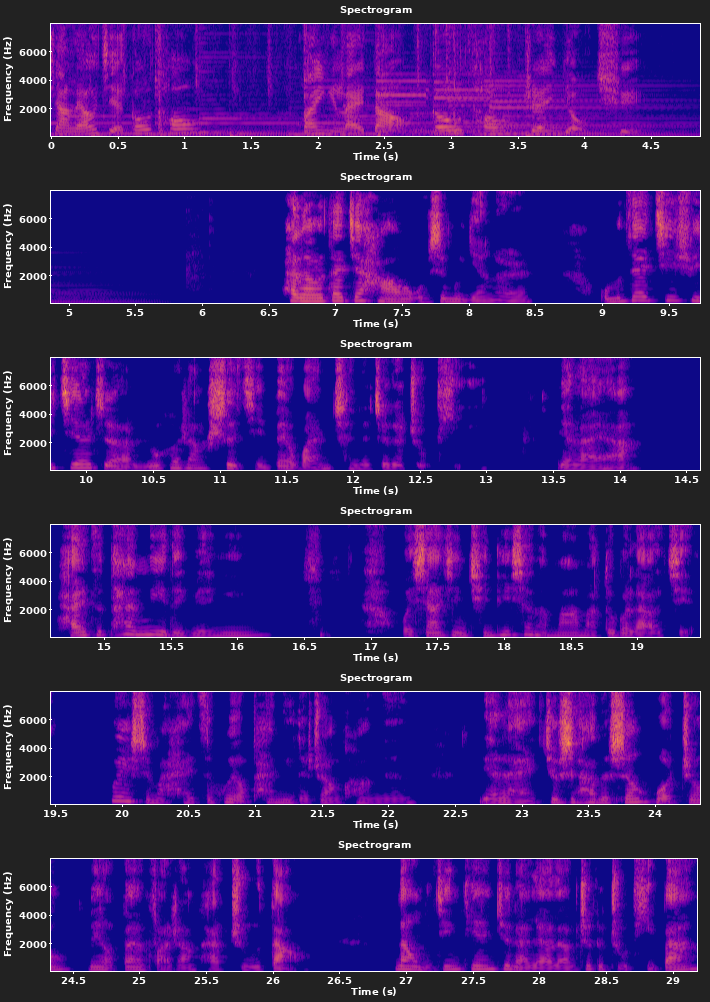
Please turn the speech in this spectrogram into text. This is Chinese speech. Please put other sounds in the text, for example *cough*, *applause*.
想了解沟通，欢迎来到沟通真有趣。Hello，大家好，我是木言儿。我们再继续接着如何让事情被完成的这个主题。原来啊，孩子叛逆的原因，*laughs* 我相信全天下的妈妈都不了解。为什么孩子会有叛逆的状况呢？原来就是他的生活中没有办法让他主导。那我们今天就来聊聊这个主题吧。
